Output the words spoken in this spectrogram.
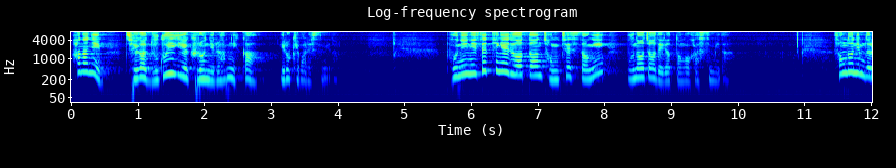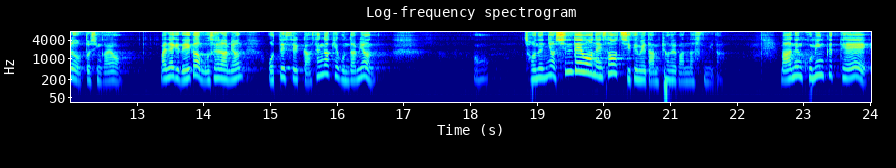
하나님, 제가 누구이기에 그런 일을 합니까? 이렇게 말했습니다. 본인이 세팅해 두었던 정체성이 무너져 내렸던 것 같습니다. 성도님들은 어떠신가요? 만약에 내가 모세라면 어땠을까 생각해 본다면 어, 저는요 신대원에서 지금의 남편을 만났습니다. 많은 고민 끝에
